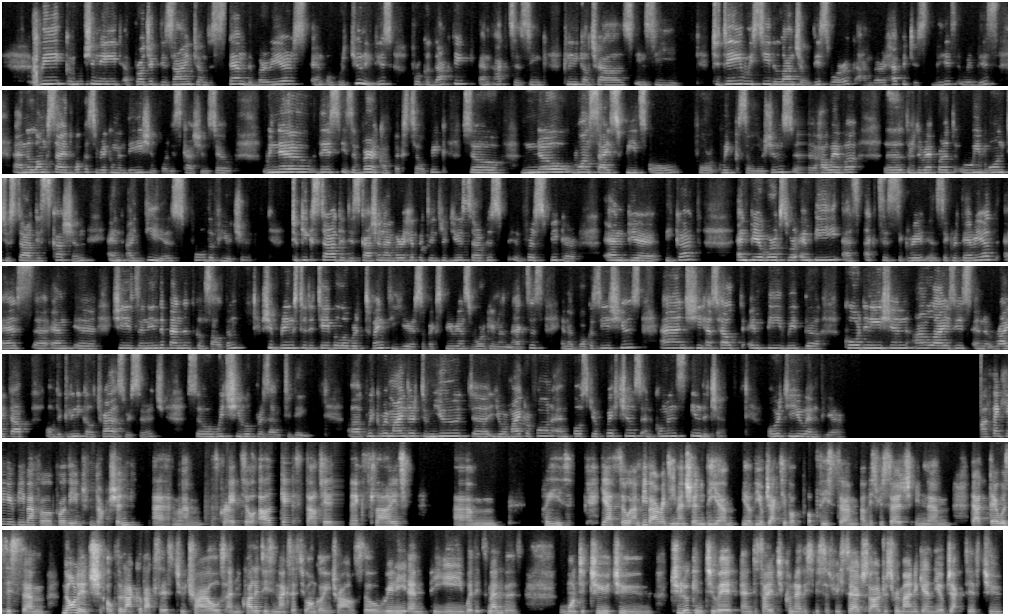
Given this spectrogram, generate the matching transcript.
we commissioned a project designed to understand the barriers and opportunities for conducting and accessing clinical trials in CE. Today, we see the launch of this work. I'm very happy to this with this and alongside advocacy recommendation for discussion. So we know this is a very complex topic. So no one size fits all for quick solutions. Uh, however, uh, through the report, we want to start discussion and ideas for the future. To kickstart the discussion, I'm very happy to introduce our first speaker, Anne-Pierre Picard. Anne-Pierre works for MPE as Access Secretariat as, uh, and uh, she is an independent consultant. She brings to the table over 20 years of experience working on access and advocacy issues. And she has helped MP with the coordination, analysis, and write-up of the clinical trials research, so which she will present today. A quick reminder to mute uh, your microphone and post your questions and comments in the chat. Over to you, Anne-Pierre. Well, thank you, Biba, for, for the introduction. Um, um, that's great. So I'll get started. Next slide, um, please. Yeah, so um, Biba already mentioned the um, you know the objective of of this um, of this research in um, that there was this um, knowledge of the lack of access to trials and inequalities in access to ongoing trials. So really, MPE with its members wanted to to to look into it and decided to conduct this business research. So I'll just remind again the objective to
